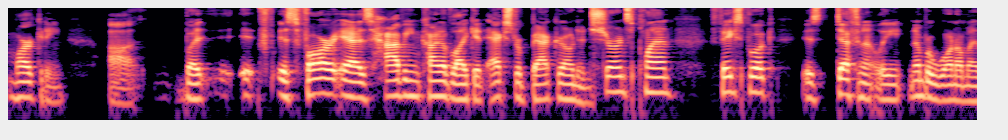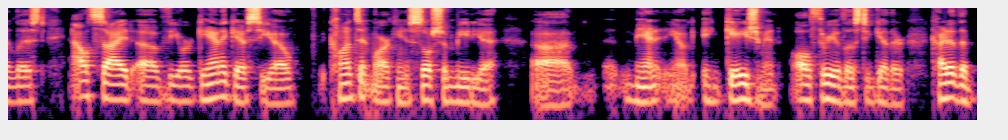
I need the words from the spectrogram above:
marketing. Uh, but it, as far as having kind of like an extra background insurance plan, Facebook is definitely number one on my list outside of the organic SEO, content marketing, and social media, uh, man, you know, engagement. All three of those together, kind of the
